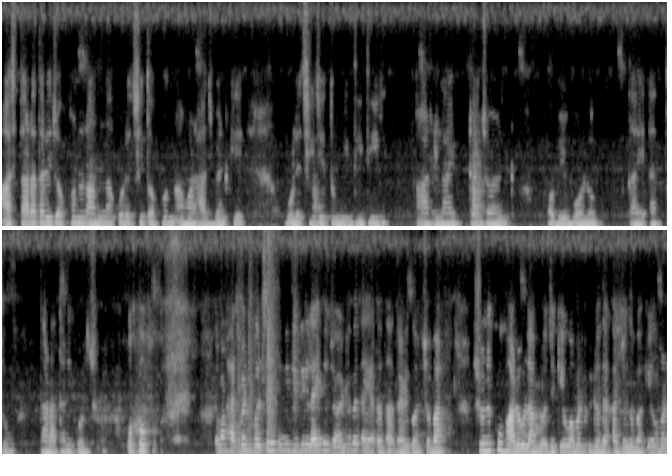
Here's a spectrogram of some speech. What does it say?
আজ তাড়াতাড়ি যখন রান্না করেছি, তখন আমার হাজব্যান্ডকে বলেছি যে, তুমি দিদির আর লাইফটা জয়েন্ট হবে বলো। তাই এত তাড়াতাড়ি করছ। তোমার হাজব্যান্ড বলছে তুমি দিদির লাইফে জয়েন্ট হবে তাই এত তাড়াতাড়ি করছ। বা শুনে খুব ভালোও লাগল যে কেউ আমার ভিডিও দেখার জন্য বা কেউ আমার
